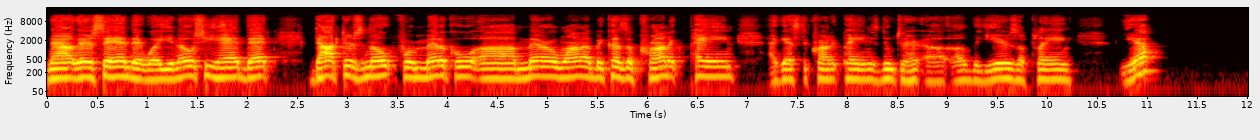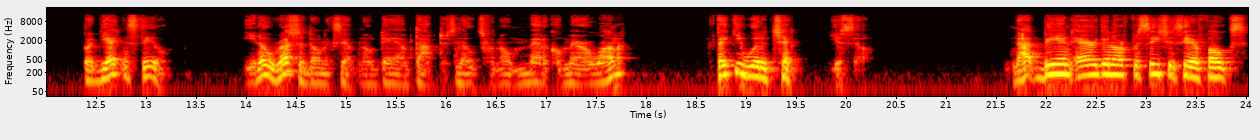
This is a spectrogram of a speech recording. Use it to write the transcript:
now they're saying that well, you know, she had that doctor's note for medical uh, marijuana because of chronic pain. I guess the chronic pain is due to her uh, of the years of playing. Yeah, but yet and still, you know, Russia don't accept no damn doctor's notes for no medical marijuana. I think you would have checked yourself. Not being arrogant or facetious here, folks.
